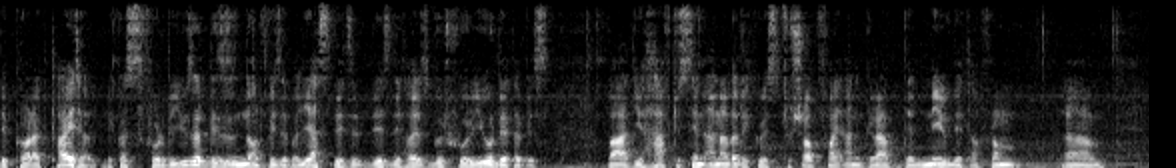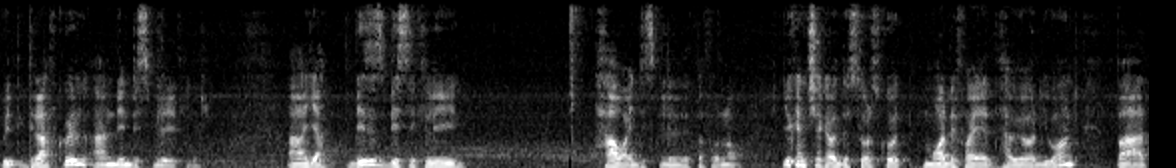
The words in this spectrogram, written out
the product title because for the user this is not visible. Yes, this, this data is good for your database, but you have to send another request to Shopify and grab the new data from um, with GraphQL and then display it here. Uh, yeah, this is basically how I display the data for now. You can check out the source code, modify it however you want, but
